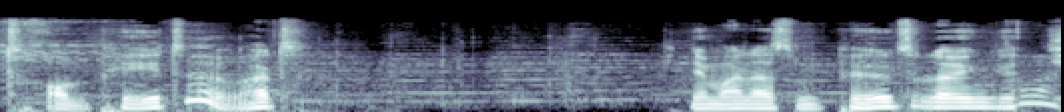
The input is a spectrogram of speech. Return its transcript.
Trompete, was? Ich nehme an, das ist ein Pilz oder irgendwie. Was?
